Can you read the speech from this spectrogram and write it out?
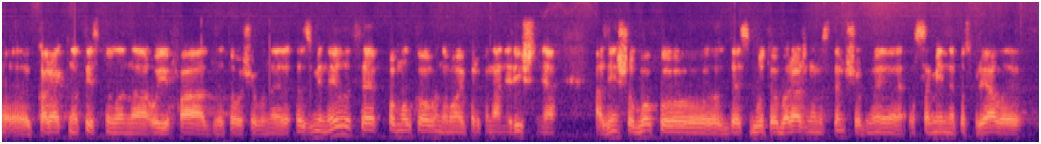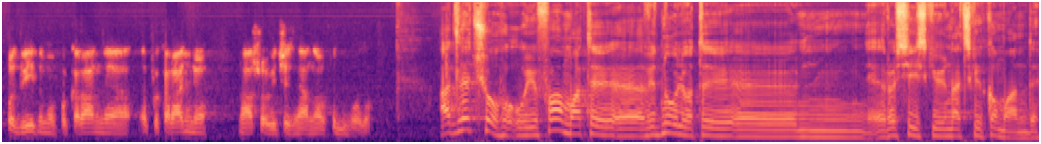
е, коректно тиснули на УЄФА для того, щоб вони змінили це помилкове, на моє переконання, рішення. А з іншого боку, десь бути обережними з тим, щоб ми самі не посприяли подвійному покарання покаранню нашого вітчизняного футболу. А для чого УЄФА мати е, відновлювати е, російські юнацькі команди?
